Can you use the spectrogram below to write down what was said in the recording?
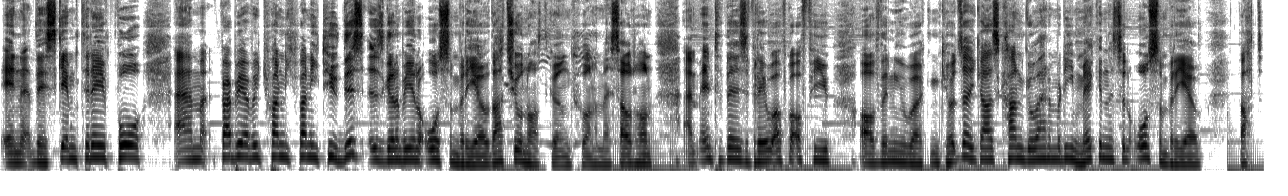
in this game today for um, February 2022. This is going to be an awesome video that you're not going to want to miss out on. Um, in today's video, I've got a few of the new working codes that you guys can go ahead and redeem, making this an awesome video that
